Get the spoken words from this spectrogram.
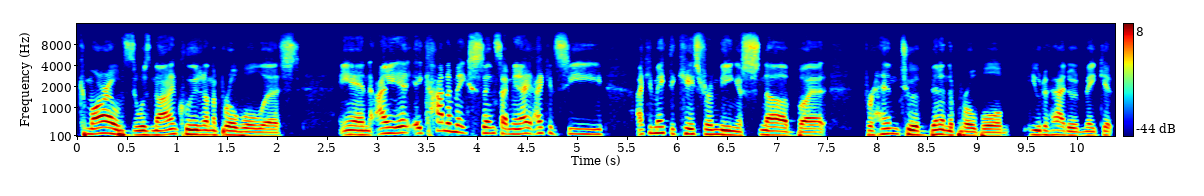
Kamara was was not included on the Pro Bowl list, and I it, it kind of makes sense. I mean, I, I could see I can make the case for him being a snub, but for him to have been in the Pro Bowl, he would have had to have make it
